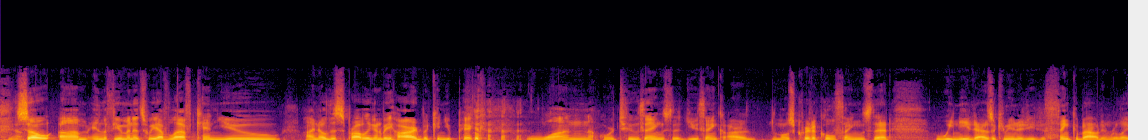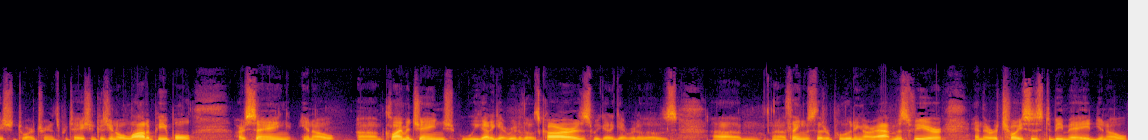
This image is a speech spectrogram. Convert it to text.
So, um, in the few minutes we have left, can you? I know this is probably going to be hard, but can you pick one or two things that you think are the most critical things that we need as a community to think about in relation to our transportation? Because you know, a lot of people are saying, you know, um, climate change, we got to get rid of those cars, we got to get rid of those um, uh, things that are polluting our atmosphere, and there are choices to be made. You know,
